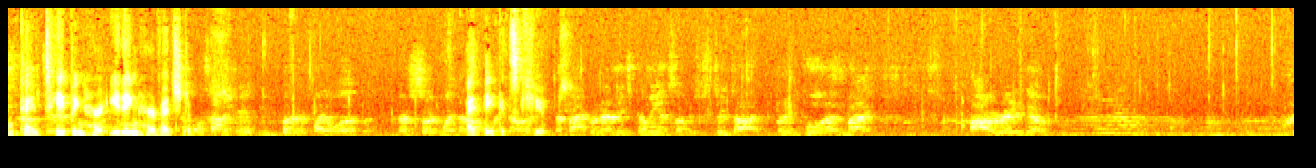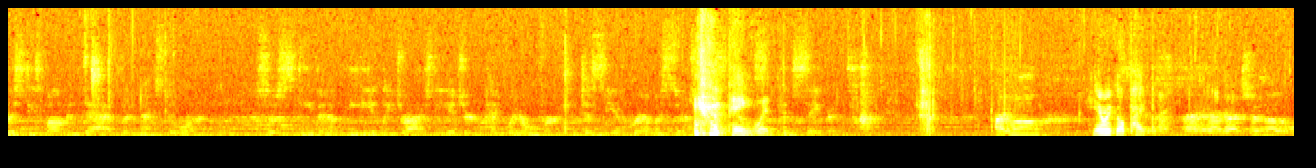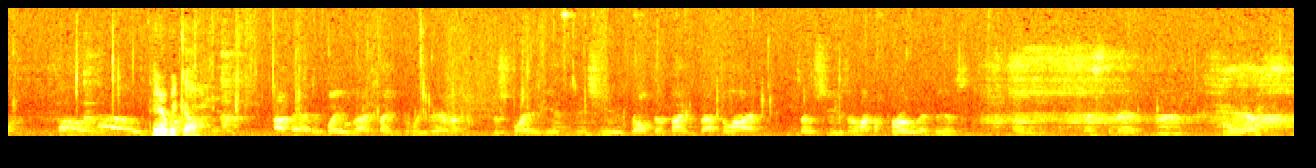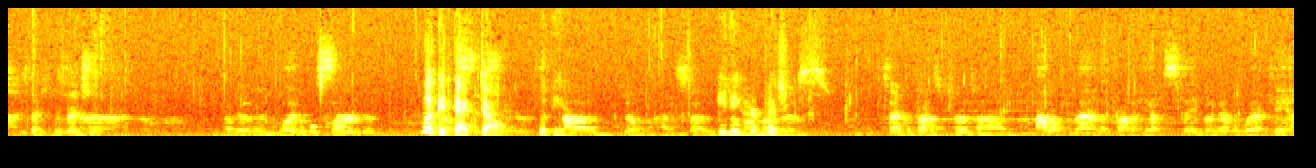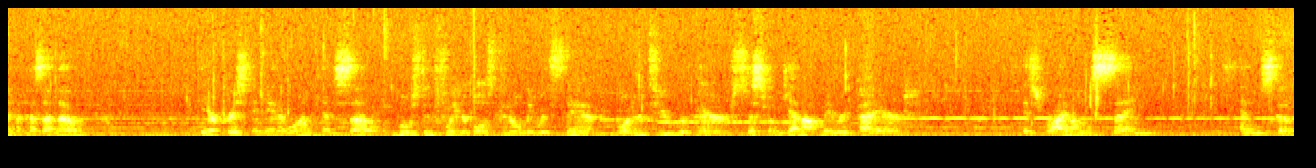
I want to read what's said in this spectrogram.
Okay, taping her eating her vegetables. Kind of heavy, you put it in a flail up, but there's a certain way to I think it's cute. The back one there needs to come in some, it's just too tight. We need to pull that in back. All right, we're ready to go. Christy's mom and dad live next door. So Steven immediately drives the injured penguin over to see if Grandma's surgery Penguin. can save it. Mom. Here we go, Piper. Hey, I got you another one. There we go. I've had to play with I think we've ever displayed, and, and she has brought them things back to life. So she's like a pro at this. Um, That's the bad kind. Yeah. You think you can fix it? I've been an inflatable surgeon. Look at that doll, Olivia. I don't know how to sew. so Eating her mother vegetables. Sacrifices her time. I don't mind. I try to help Stephen every way I can because I know or Christy, neither one can sew. Most inflatables can only withstand one or two repairs. This one cannot be repaired. It's right on the seam and it's gonna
